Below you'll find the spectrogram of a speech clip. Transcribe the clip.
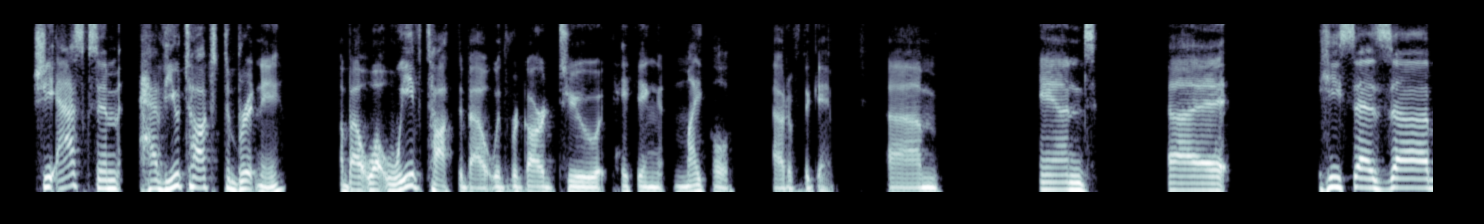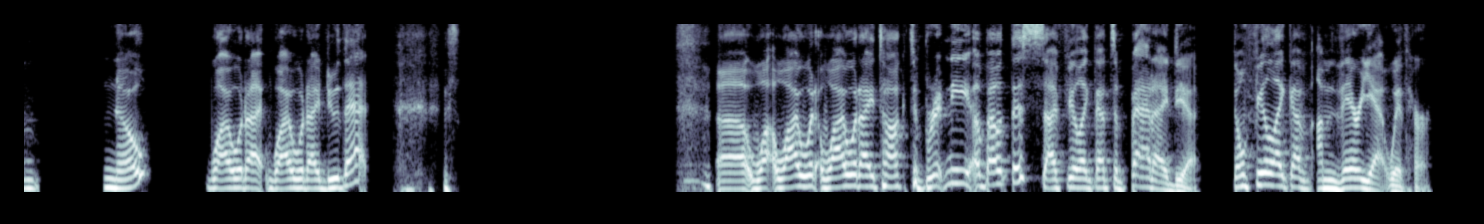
she asks him, Have you talked to Brittany about what we've talked about with regard to taking Michael out of the game? Um, and uh, he says, um, "No, why would I? Why would I do that? uh, why, why would why would I talk to Brittany about this? I feel like that's a bad idea. Don't feel like i am there yet with her."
